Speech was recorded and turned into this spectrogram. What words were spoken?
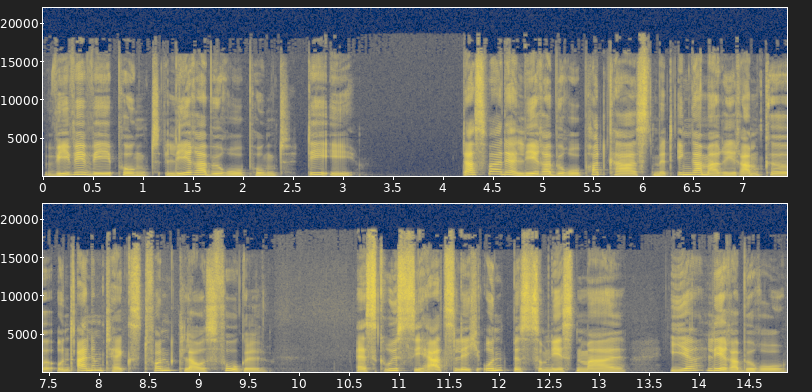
www.lehrerbüro.de. Das war der Lehrerbüro Podcast mit Inga Marie Ramke und einem Text von Klaus Vogel. Es grüßt Sie herzlich und bis zum nächsten Mal, Ihr Lehrerbüro.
